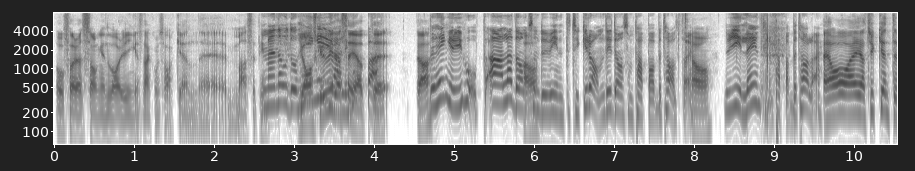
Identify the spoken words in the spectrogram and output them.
Och förra säsongen var det ju ingen snack om saken, eh, Mazepin. Men och då jag skulle vilja säga att eh, Ja. Det hänger ihop. Alla de Ja. som du inte tycker om, det är de som pappa har betalt för. Ja. Du gillar inte när pappa betalar. Ja, jag tycker inte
